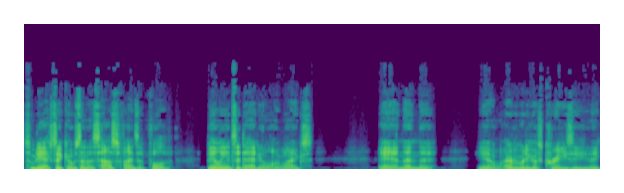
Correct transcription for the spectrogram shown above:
Somebody actually goes in this house, finds it full of billions of daddy long legs. And then the, you know, everybody goes crazy. They,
